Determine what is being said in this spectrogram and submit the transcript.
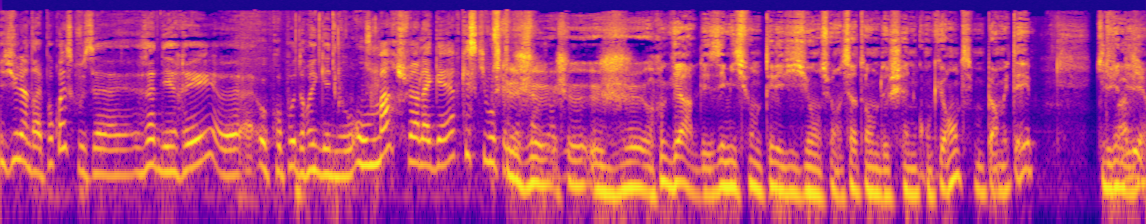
Julien Drey, pourquoi est-ce que vous adhérez euh, aux propos d'Henri Guénaud On marche vers la guerre? Qu'est-ce qui vous fait que je, je, je, regarde des émissions de télévision sur un certain nombre de chaînes concurrentes, si vous me permettez, qui deviennent des,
